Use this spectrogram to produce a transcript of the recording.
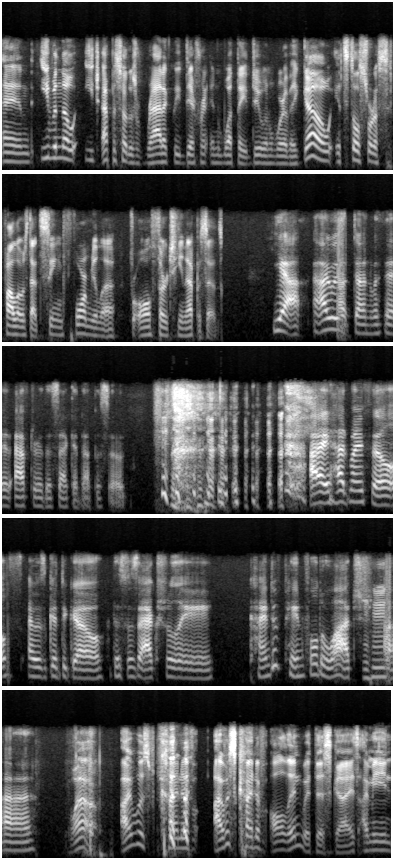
And even though each episode is radically different in what they do and where they go, it still sort of follows that same formula for all 13 episodes. Yeah, I was done with it after the second episode. I had my fills. I was good to go. This was actually kind of painful to watch. Mhm. Uh, Wow. I was kind of I was kind of all in with this, guys. I mean,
